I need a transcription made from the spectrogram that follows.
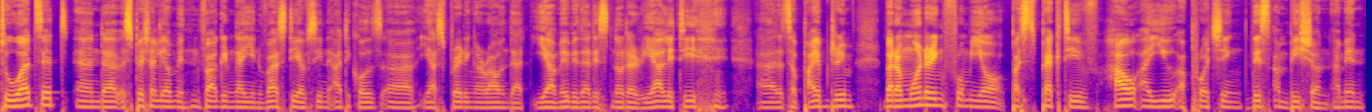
towards it. And uh, especially i'm in Wageningen university i've seen articles uh, yeah spreading around that yeah maybe that is not a reality. Uh, that's a pipe dream. But i'm wondering from your perspective how are you approaching this ambition? I mean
